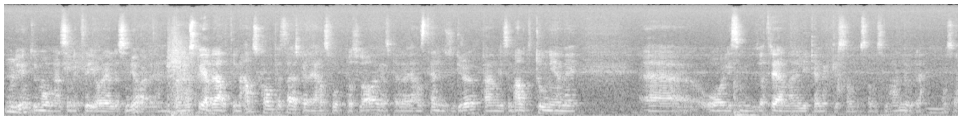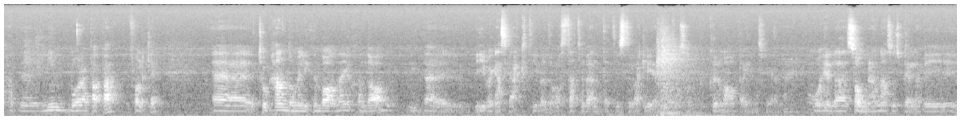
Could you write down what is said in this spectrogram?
Och det är ju inte många som är tre år äldre som gör det. Utan jag spelade alltid med hans kompisar, jag spelade i hans fotbollslag, jag spelade i hans tennisgrupp. Han liksom alltid tog med mig. Eh, och liksom, jag tränade lika mycket som, som, som han gjorde. Mm. Och så hade min, vår pappa, Folke, eh, tog hand om en liten bana i Sköndal. Där vi var ganska aktiva satt och väntade tills det var ledigt och så kunde man hoppa in och spela. Och hela somrarna så spelade vi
